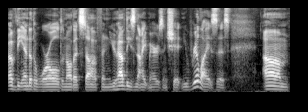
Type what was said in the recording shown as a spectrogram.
of the end of the world and all that stuff. And you have these nightmares and shit. And you realize this, um,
